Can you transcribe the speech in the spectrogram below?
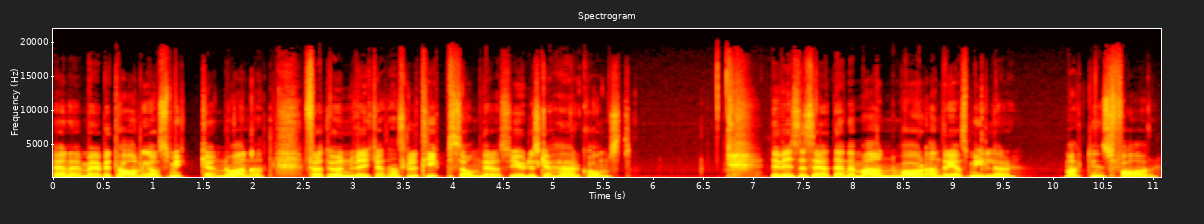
henne med betalning av smycken och annat för att undvika att han skulle tipsa om deras judiska härkomst. Det visade sig att denna man var Andreas Miller, Martins far.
